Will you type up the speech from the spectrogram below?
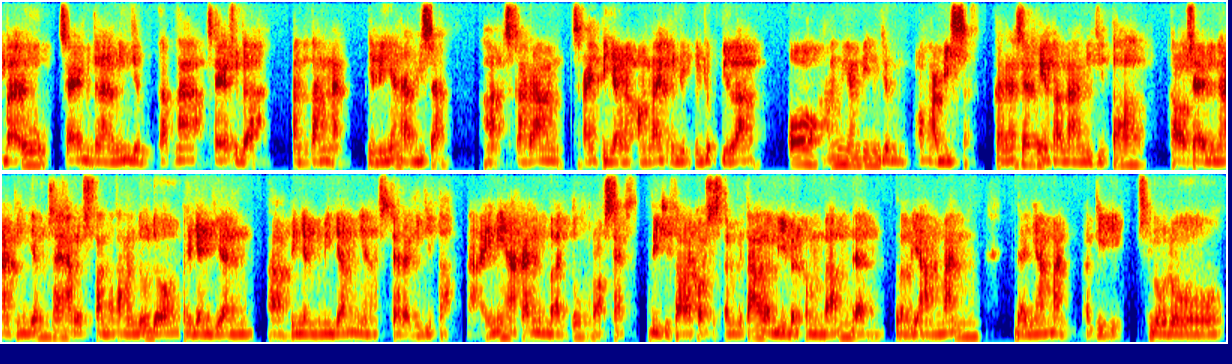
baru saya beneran minjem karena saya sudah tanda tangan. Jadinya nggak bisa Nah, sekarang saya pinjaman online tunjuk-tunjuk bilang, oh kamu yang pinjem, oh nggak bisa. Karena saya punya tantangan digital, kalau saya benar pinjam, saya harus tanda tangan dulu dong perjanjian uh, pinjam minjamnya secara digital. Nah, ini akan membantu proses digital ekosistem kita lebih berkembang dan lebih aman dan nyaman bagi seluruh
